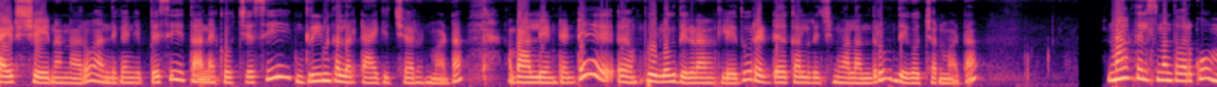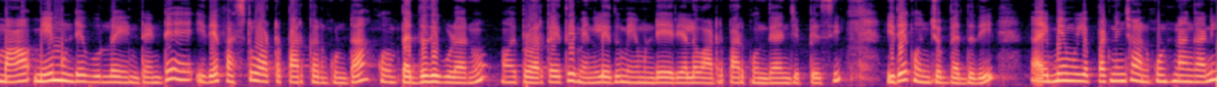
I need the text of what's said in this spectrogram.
రైడ్స్ చేయనన్నారు. అందుకని చెప్పేసి తనకు వచ్చేసి గ్రీన్ కలర్ ట్యాగ్ ఇచ్చారనమాట. వాళ్ళు ఏంటంటే పూల్లోకి దిగడానికి లేదు. రెడ్ కలర్ ఇచ్చిన వాళ్ళందరూ దిగొచ్చు అనమాట నాకు తెలిసినంత వరకు మా మేము ఉండే ఊర్లో ఏంటంటే ఇదే ఫస్ట్ వాటర్ పార్క్ అనుకుంటా పెద్దది కూడాను. ఇప్పటివరకు అయితే వినలేదు మేము ఉండే ఏరియాలో వాటర్ పార్క్ ఉంది అని చెప్పేసి. ఇదే కొంచెం పెద్దది. మేము ఎప్పటి నుంచో అనుకుంటున్నాం కానీ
